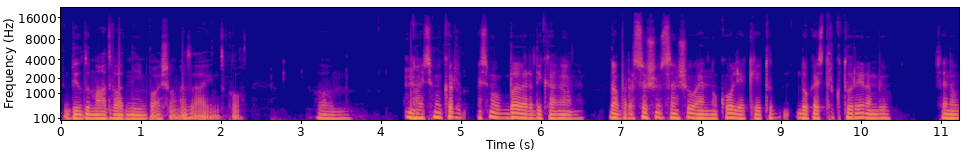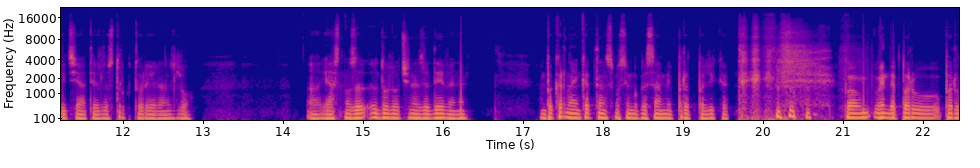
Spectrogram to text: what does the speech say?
bil doma dva dni in pa šel nazaj. Um, no, jaz sem kar, jaz sem bolj radikalen. Dobro, sem sem šel v eno okolje, ki je tudi dokaj strukturiran bil, vse novicijat je zelo strukturiran, zelo uh, jasno za določene zadeve. Ne. Ampak kar naenkrat tam smo si mogli sami predpalikati. vem, da je prvi prv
